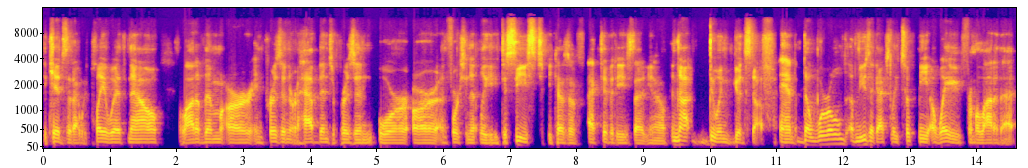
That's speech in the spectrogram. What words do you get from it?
the kids that i would play with. Now a lot of them are in prison or have been to prison or are unfortunately deceased because of activities that, you know, not doing good stuff. And the world of music actually took me away from a lot of that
